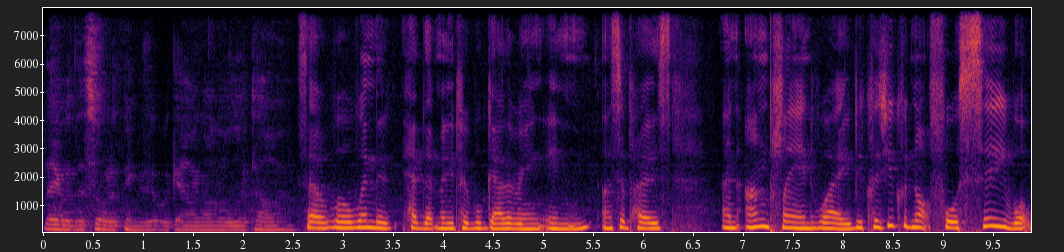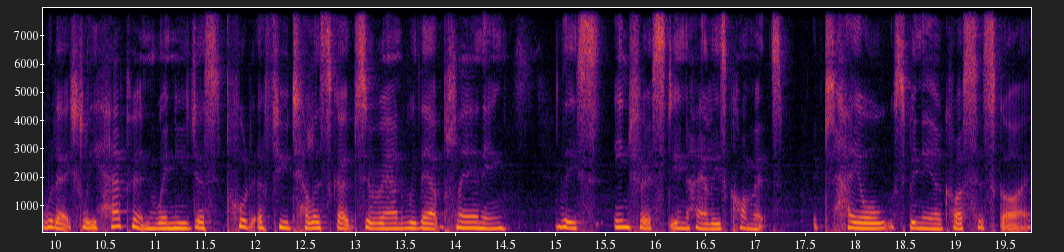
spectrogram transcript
they were the sort of things that were going on all the time. So, well, when they had that many people gathering in, I suppose, an unplanned way, because you could not foresee what would actually happen when you just put a few telescopes around without planning this interest in Halley's comets, tail spinning across the sky.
